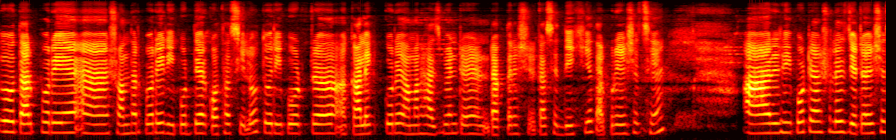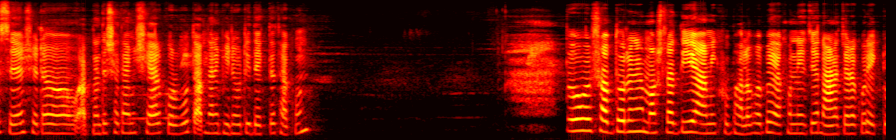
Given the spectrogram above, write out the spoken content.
তো তারপরে সন্ধ্যার পরে রিপোর্ট দেওয়ার কথা ছিল। তো রিপোর্ট কালেক্ট করে আমার হাজব্যান্ড ডাক্তারের কাছে দেখিয়ে তারপরে এসেছে। আর রিপোর্টে আসলে যেটা এসেছে সেটা আপনাদের সাথে আমি শেয়ার করব। তো আপনারা ভিডিওটি দেখতে থাকুন। তো সব ধরনের মশলা দিয়ে আমি খুব ভালোভাবে এখন এই যে নাড়াচাড়া করে একটু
